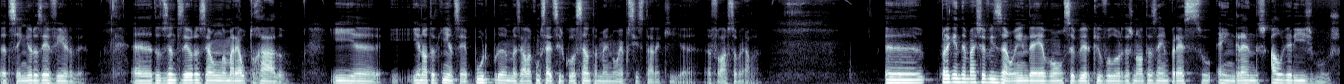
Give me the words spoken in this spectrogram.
A de 100 euros é verde. A de 200 euros é um amarelo torrado. E, uh, e, a nota de 500 é púrpura, mas ela, como sai de circulação, também não é preciso estar aqui a, a falar sobre ela. Uh, para quem tem baixa visão, ainda é bom saber que o valor das notas é impresso em grandes algarismos,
